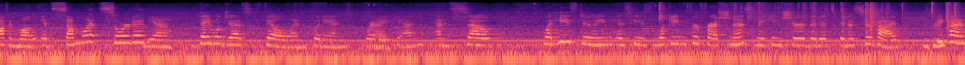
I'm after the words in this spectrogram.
Often, while it's somewhat sorted, Yeah. they will just fill and put in where Right. they can. And so what he's doing is he's looking for freshness, making sure that it's going to survive. Because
